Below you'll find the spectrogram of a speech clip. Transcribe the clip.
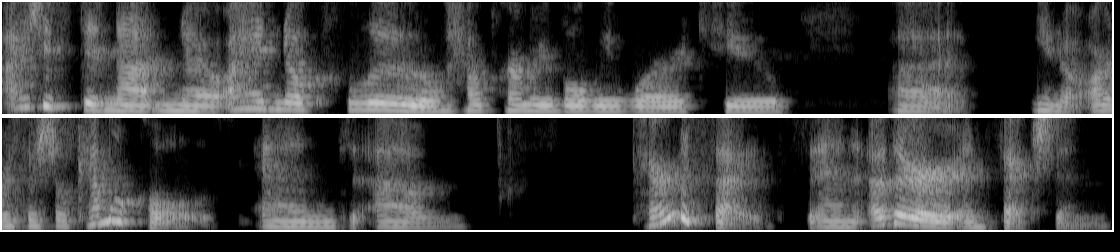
I just did not know. I had no clue how permeable we were to uh, you know, artificial chemicals and um, parasites and other infections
